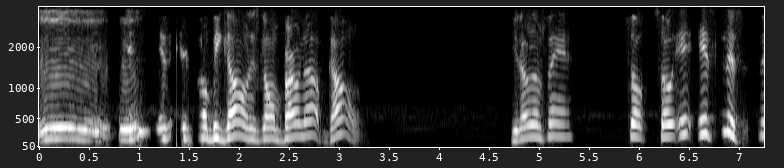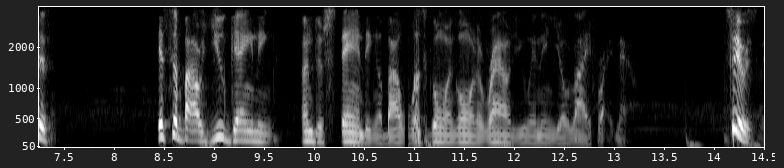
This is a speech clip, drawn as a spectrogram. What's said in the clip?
Mm-hmm. It, it, it's gonna be gone. It's gonna burn up, gone. You know what I'm saying? So, so it, it's listen, listen. It's about you gaining understanding about what's going on around you and in your life right now. Seriously,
